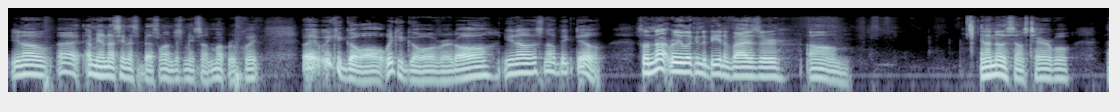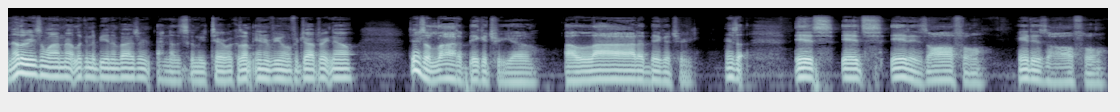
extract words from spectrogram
You know, uh, I mean, I'm not saying that's the best one. I just made something up real quick. But we could go all we could go over it all. You know, it's no big deal. So not really looking to be an advisor. Um and I know this sounds terrible. Another reason why I'm not looking to be an advisor, I know this is gonna be terrible because I'm interviewing for jobs right now. There's a lot of bigotry, yo. A lot of bigotry. There's a it's it's it is awful. It is awful.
